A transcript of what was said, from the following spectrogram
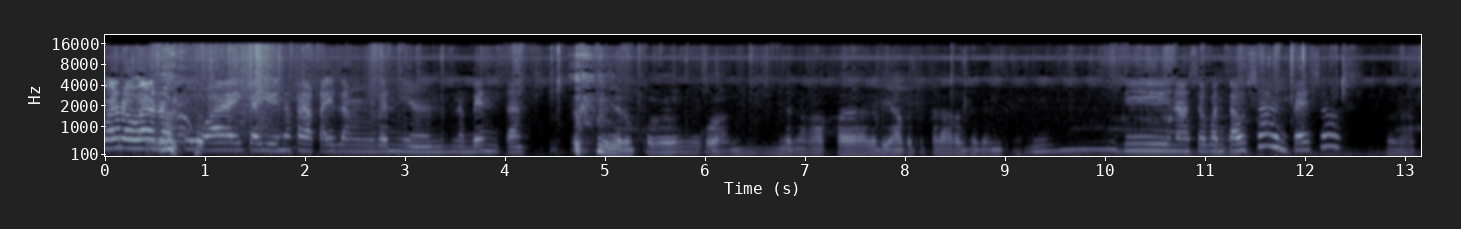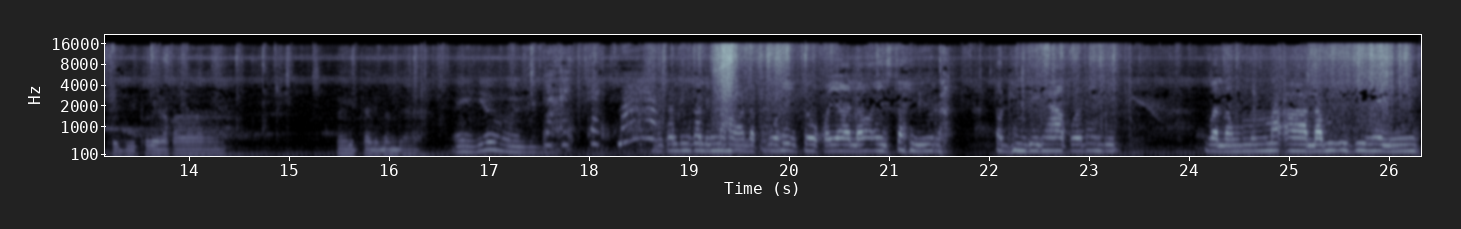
So, araw-araw po ay kayo nakakailang ganyan na benta. Meron pong kuhan. Meron nakakalabing apat na palakad na ganito. Hmm, di nasa 1,000 pesos. Wala po. Di po kayo naka magit na limanda. Ayun. Ang galing-galing na hanap buhay ito. Kaya lang ay sa hirap. Pag hindi nga ako, hindi, walang maalam, hindi ngayon.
